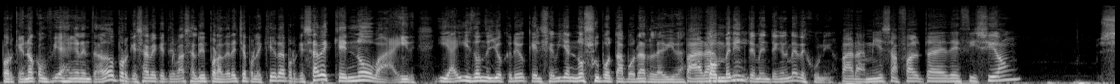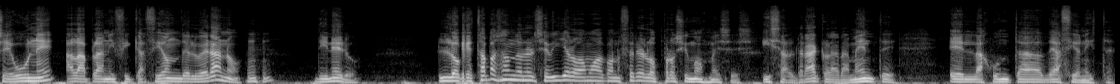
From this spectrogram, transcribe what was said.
porque no confías en el entrenador, porque sabe que te va a salir por la derecha, por la izquierda, porque sabes que no va a ir. Y ahí es donde yo creo que el Sevilla no supo taponar la vida Para convenientemente en el mes de junio. Para mí esa falta de decisión se une a la planificación del verano. Dinero. Lo que está pasando en el Sevilla lo vamos a conocer en los próximos meses y saldrá claramente en la Junta de Accionistas.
